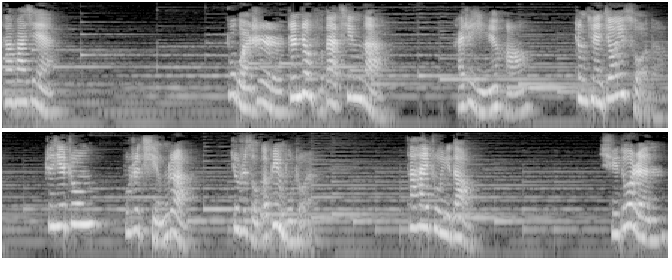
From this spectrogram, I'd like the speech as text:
他发现，不管是镇政府大厅的，还是银行、证券交易所的，这些钟不是停着，就是走的并不准。他还注意到。许多人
